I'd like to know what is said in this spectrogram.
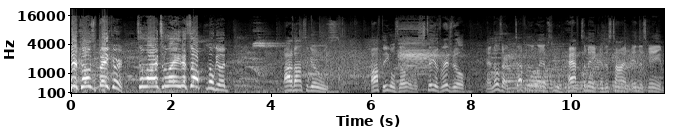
Here comes Baker to line, to lane. It's up. No good. Out of bounds it goes. Off the Eagles, though. It will stay with Ridgeville. And those are definitely the layups you have to make at this time in this game.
